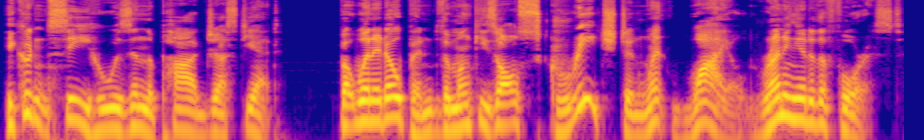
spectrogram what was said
He couldn't see who was in the pod just yet, but when it opened, the monkeys all screeched and went wild, running into the forest.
